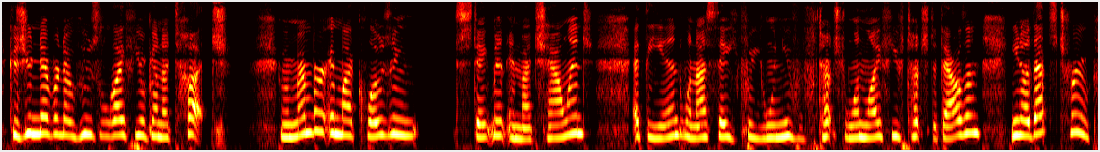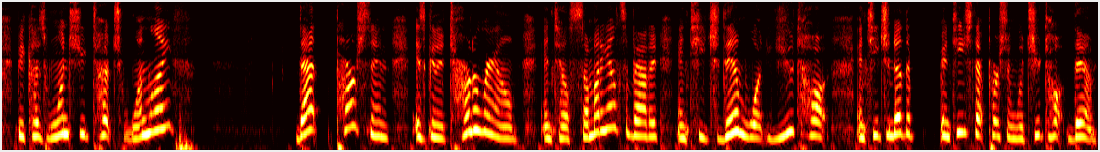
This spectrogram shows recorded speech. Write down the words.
Because you never know whose life you're going to touch. Remember in my closing statement in my challenge at the end when I say for you when you've touched one life you've touched a thousand? You know that's true. Because once you touch one life that person is going to turn around and tell somebody else about it and teach them what you taught and teach another and teach that person what you taught them.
